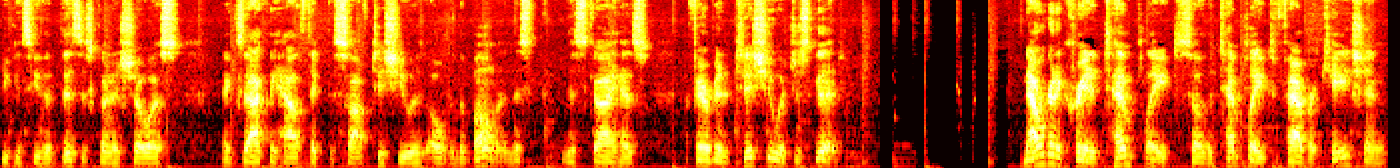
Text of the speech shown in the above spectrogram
you can see that this is going to show us exactly how thick the soft tissue is over the bone. And this, this guy has a fair bit of tissue, which is good. Now we're going to create a template. So the template fabrication,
